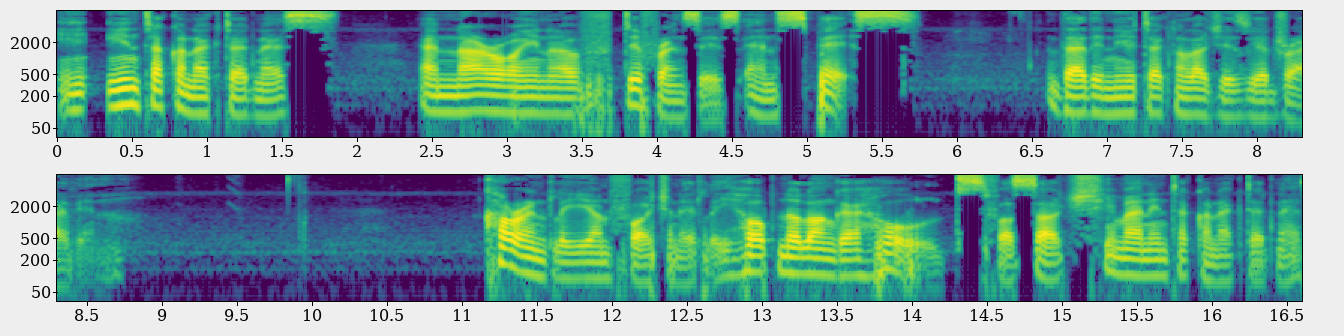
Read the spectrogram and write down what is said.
interconnectedness and narrowing of differences and space that the new technologies we are driving. Currently, unfortunately, hope no longer holds for such human interconnectedness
